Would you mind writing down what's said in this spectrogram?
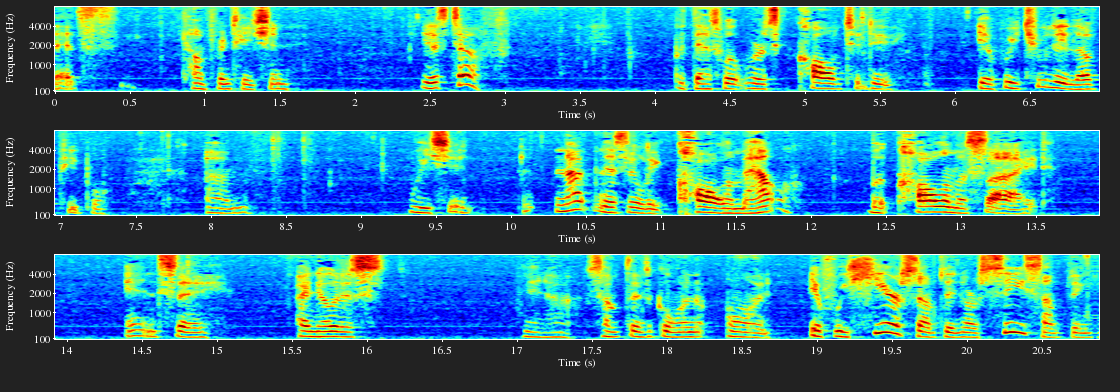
that's confrontation is tough. But that's what we're called to do. If we truly love people, um, we should not necessarily call them out, but call them aside and say, I noticed, you know, something's going on. If we hear something or see something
